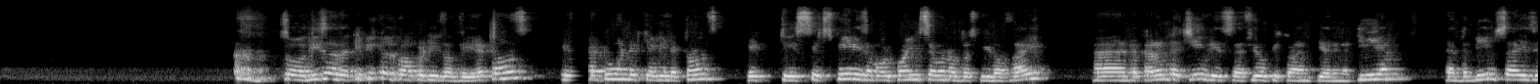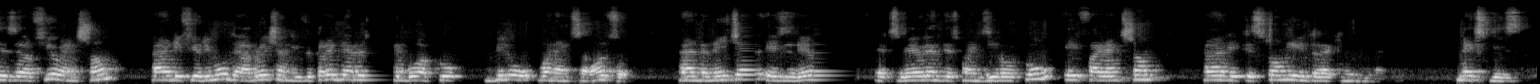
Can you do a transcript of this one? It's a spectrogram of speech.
so these are the typical properties of the electrons. If you have 200 keV electrons, it is, its speed is about 0.7 of the speed of light and the current achieved is a few picoampere in a TEM and the beam size is a few angstrom and if you remove the aberration, if you correct the aberration, you can go up to below 1 angstrom also. And the nature is wave, its wavelength is 0.0285 angstrom and it is strongly interacting with the matter. Next please.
